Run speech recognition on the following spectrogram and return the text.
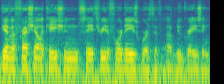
give a fresh allocation, say three to four days worth of, of new grazing.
